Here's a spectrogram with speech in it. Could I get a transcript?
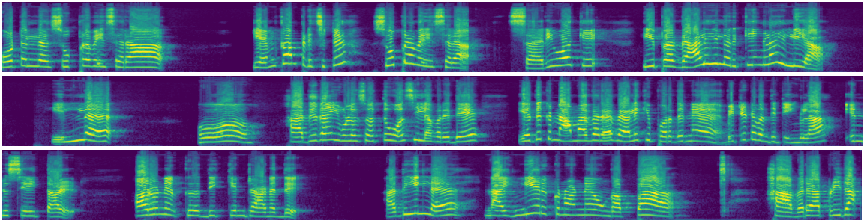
ஹோட்டலில் சூப்பர்வைசரா எம்காம் படிச்சுட்டு சூப்பர்வைசரா. சரி ஓகே. இப்போ வேலையில் இருக்கீங்களா இல்லையா? இல்லை. ஓ அதுதான் இவ்வளோ சொத்து ஓசியில் வருதே. எதுக்கு நாம வேற வேலைக்கு போறதுன்னு விட்டுட்டு வந்துட்டீங்களா? என்று சிரித்தாள். அருணிற்கு திக்கின்றானது. அது இல்லை. நான் இங்கே இருக்கணும்னு உங்க அப்பா அவர் அப்படிதான்.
